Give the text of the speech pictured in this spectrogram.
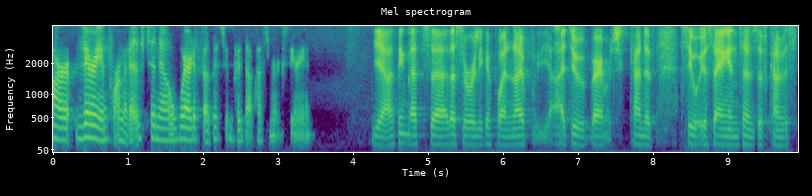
are very informative to know where to focus to improve that customer experience. Yeah, I think that's uh, that's a really good point, and I I do very much kind of see what you're saying in terms of kind of it's,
